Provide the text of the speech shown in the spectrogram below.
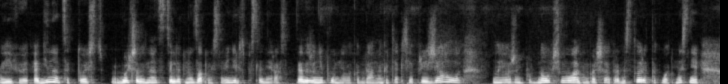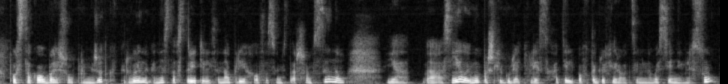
Еве 11, то есть больше 12 лет назад мы с ней виделись последний раз. Я даже не помнила, когда она говорит, я к тебе приезжала, но я уже не помню. Ну, в общем, ладно, большая предыстория. Так вот, мы с ней после такого большого промежутка впервые наконец-то встретились. Она приехала со своим старшим сыном, я а, с Евой, мы пошли гулять в лес. Хотели пофотографироваться именно в осеннем лесу.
